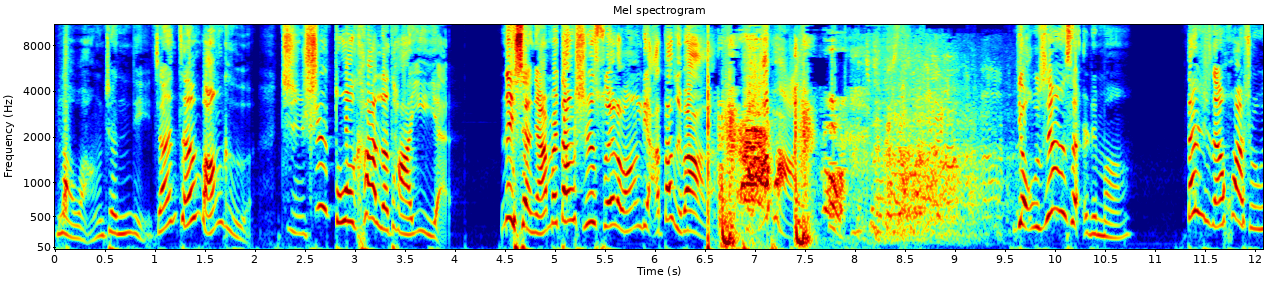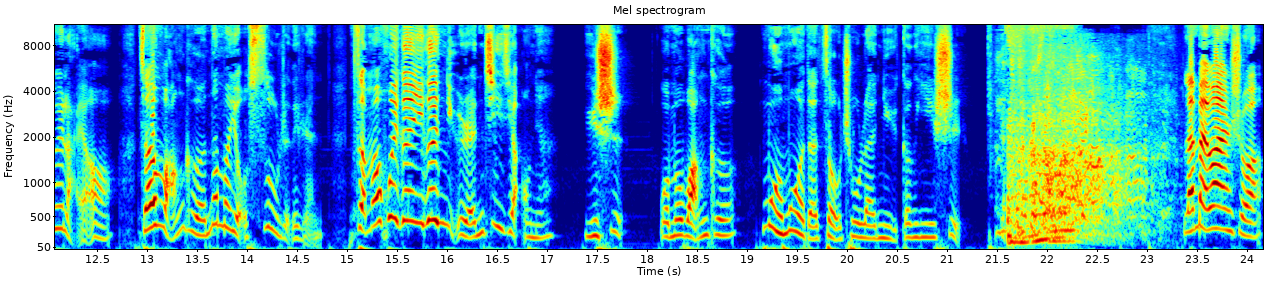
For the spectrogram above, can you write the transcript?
老王真的，咱咱王哥只是多看了他一眼，那小娘们当时甩老王俩大嘴巴子，啪啪的。有这样式儿的吗？但是咱话说回来啊，咱王哥那么有素质的人，怎么会跟一个女人计较呢？于是我们王哥。默默的走出了女更衣室。蓝百万说：“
